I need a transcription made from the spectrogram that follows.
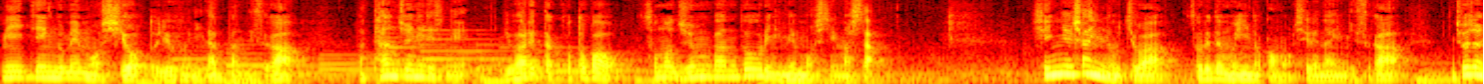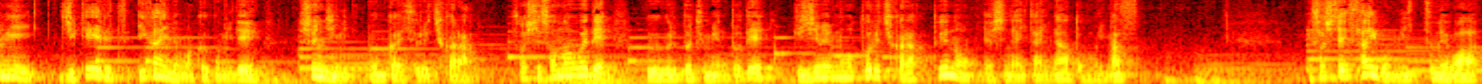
ミーティングメモをしようというふうになったんですが、まあ、単純にですね言われた言葉をその順番通りにメモをしていました。新入社員のうちはそれでもいいのかもしれないんですが徐々に時系列以外の枠組みで瞬時に分解する力そしてその上で Google ドキュメントで疑似メモを取る力というのを養いたいなと思います。そして最後3つ目は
